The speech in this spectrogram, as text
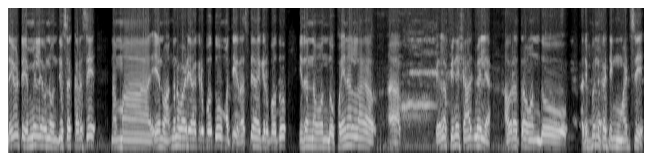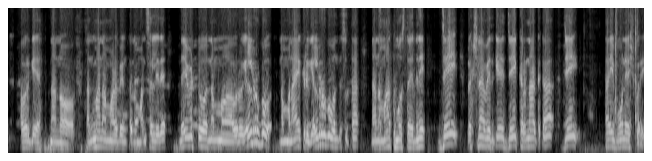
ದಯವಿಟ್ಟು ಎಂ ಎಲ್ ಎ ಒಂದ್ ದಿವಸ ಕರೆಸಿ, ನಮ್ಮ ಏನು ಅಂಗನವಾಡಿ ಆಗಿರ್ಬೋದು, ಮತ್ತೆ ರಸ್ತೆ ಆಗಿರ್ಬೋದು, ಇದನ್ನ ಒಂದು ಫೈನಲ್ ಎಲ್ಲ ಫಿನಿಶ್ ಆದ್ಮೇಲೆ ಅವ್ರ ಹತ್ರ ಒಂದು ರಿಬ್ಬನ್ ಕಟಿಂಗ್ ಮಾಡಿಸಿ ಅವ್ರಿಗೆ ನಾನು ಸನ್ಮಾನ ಮಾಡ್ಬೇಕು ಅನ್ನೋ ಮನಸ್ಸಲ್ಲಿದೆ. ದಯವಿಟ್ಟು ನಮ್ಮ ಅವರು ಎಲ್ರಿಗೂ, ನಮ್ಮ ನಾಯಕರಿಗೆ ಎಲ್ರಿಗೂ ಒಂದು ಸುತ್ತ ನನ್ನ ಮಾತು ಮುಗಿಸ್ತಾ ಇದ್ದೀನಿ. ಜೈ ರಕ್ಷಣಾ ವೇದಿಕೆ, ಜೈ ಕರ್ನಾಟಕ, ಜೈ ತಾಯಿ ಭುವನೇಶ್ವರಿ.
